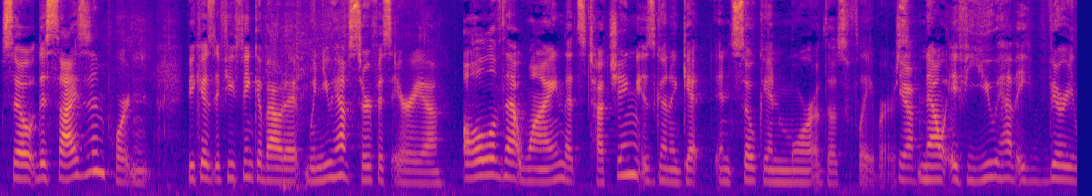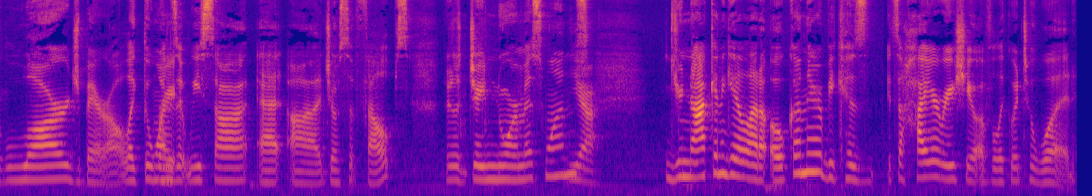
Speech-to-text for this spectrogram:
So the size is important because if you think about it, when you have surface area, all of that wine that's touching is going to get and soak in more of those flavors. Yeah. Now, if you have a very large barrel, like the ones Right. that we saw at uh, Joseph Phelps, there's like ginormous ones. Yeah. You're not going to get a lot of oak on there because it's a higher ratio of liquid to wood.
